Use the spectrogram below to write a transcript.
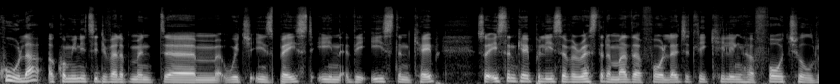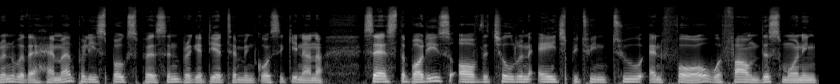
Khula, a community development um, which is based in the Eastern Cape. So, Eastern Cape police have arrested a mother for allegedly killing her four children with a hammer. Police spokesperson Brigadier Tembinkosi Kinana says the bodies of the children aged between 2 and 4 were found this morning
